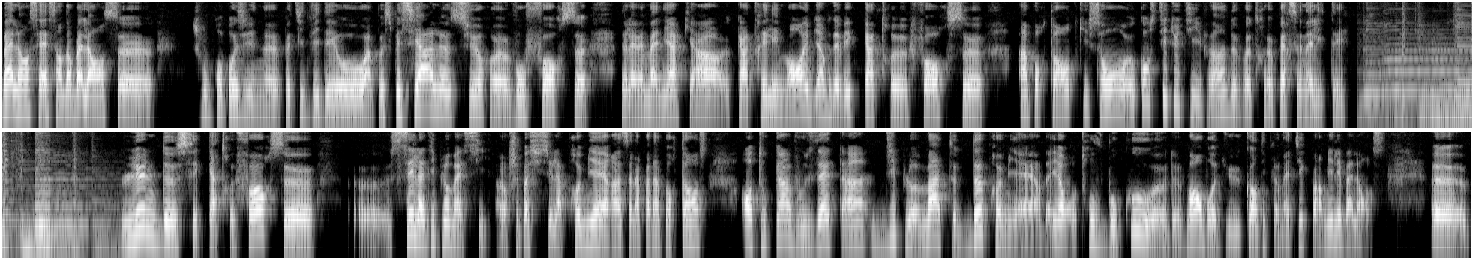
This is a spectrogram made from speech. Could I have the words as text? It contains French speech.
Balance et ascendant Balance, euh, je vous propose une petite vidéo un peu spéciale sur euh, vos forces. De la même manière qu'il y a euh, quatre éléments, et eh bien vous avez quatre forces importantes qui sont constitutives hein, de votre personnalité. L'une de ces quatre forces, c'est la diplomatie. Alors je ne sais pas si c'est la première, hein, ça n'a pas d'importance, en tout cas vous êtes un diplomate de première. D'ailleurs on trouve beaucoup euh, de membres du corps diplomatique parmi les balances. Euh,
